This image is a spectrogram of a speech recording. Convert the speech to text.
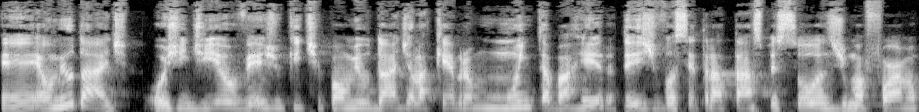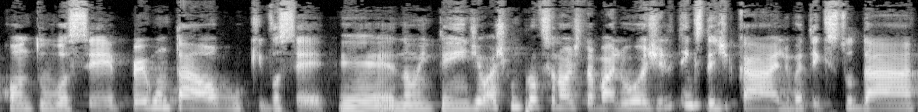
é, é humildade. Hoje em dia eu vejo que tipo a humildade ela quebra muita barreira, desde você tratar as pessoas de uma forma quanto você perguntar algo que você é, não entende. Eu acho que um profissional de trabalho hoje ele tem que se dedicar, ele vai ter que estudar,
